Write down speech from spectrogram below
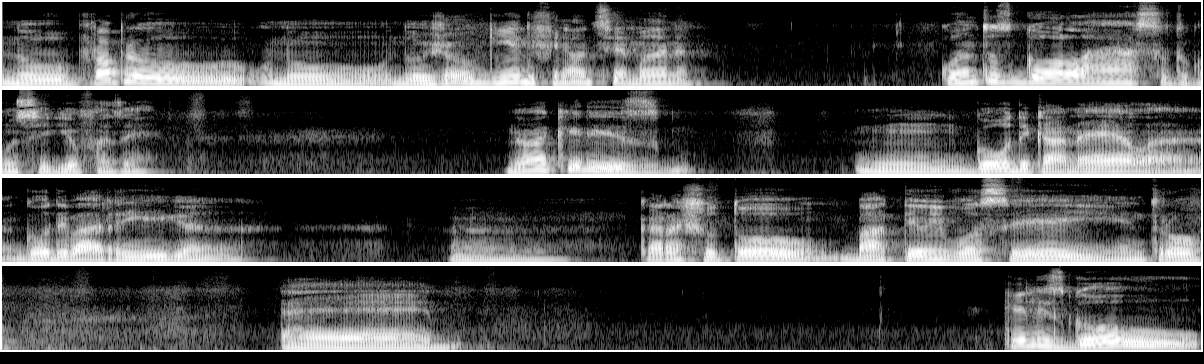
no próprio no, no joguinho de final de semana? Quantos golaços tu conseguiu fazer? Não aqueles um, gol de canela, gol de barriga. Um, o cara chutou, bateu em você e entrou. É, aqueles gols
